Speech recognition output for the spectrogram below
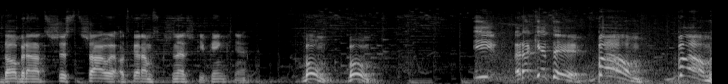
Dobra, na trzy strzały. Otwieram skrzyneczki, pięknie. Bum, bum. I rakiety! Bum! Bum!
